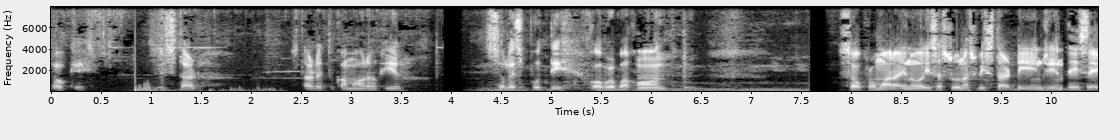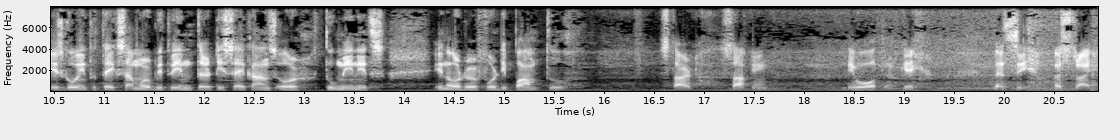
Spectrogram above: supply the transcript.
okay it start started to come out of here so let's put the cover back on so from what I know is as soon as we start the engine, they say it's going to take somewhere between 30 seconds or 2 minutes in order for the pump to start sucking the water. Okay, let's see, let's try.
